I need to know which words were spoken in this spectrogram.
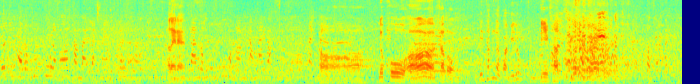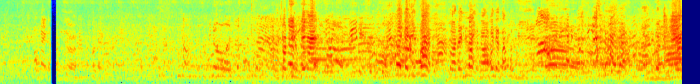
เรื่องที่พอลงรูปคู่แล้วก็ทำลายจากงานอีกแล้วนะคะอะไรนะ การลงรูป อร์แตกอ๋ต่าองรูปคู่อ๋อครับผม บินทับเหงื่อก่อนมีลูกดีครับเอาไหนก่อนทับเหงื่อก็ได้เลยครับพี่โดนชดฟิวใช่ไหมไม่จะคิดว่า ตอนจะคิดว่าน้องเขาจะซับตรงนี้มันงาน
